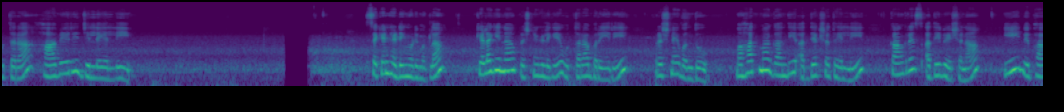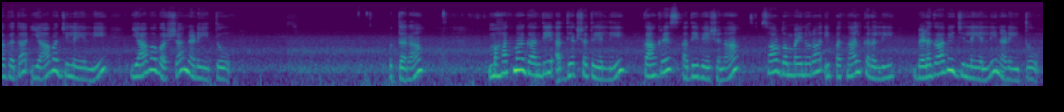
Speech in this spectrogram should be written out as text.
ಉತ್ತರ, ಹಾವೇರಿ ಜಿಲ್ಲೆಯಲ್ಲಿ. ಸೆಕೆಂಡ್ ಹೆಡಿಂಗ್ ನೋಡಿ ಮಕ್ಕಳ, ಕೆಳಗಿನ ಪ್ರಶ್ನೆಗಳಿಗೆ ಉತ್ತರ ಬರೆಯಿರಿ. ಪ್ರಶ್ನೆ ಒಂದು, ಮಹಾತ್ಮ ಗಾಂಧಿ ಅಧ್ಯಕ್ಷತೆಯಲ್ಲಿ ಕಾಂಗ್ರೆಸ್ ಅಧಿವೇಶನ ಈ ವಿಭಾಗದ ಯಾವ ಜಿಲ್ಲೆಯಲ್ಲಿ ಯಾವ ವರ್ಷ ನಡೆಯಿತು? ಉತ್ತರ. ಮಹಾತ್ಮ ಗಾಂಧಿ ಅಧ್ಯಕ್ಷತೆಯಲ್ಲಿ ಕಾಂಗ್ರೆಸ್ ಅಧಿವೇಶನ ಸಾವಿರದ ಒಂಬೈನೂರ ಇಪ್ಪತ್ನಾಲ್ಕರಲ್ಲಿ ಬೆಳಗಾವಿ ಜಿಲ್ಲೆಯಲ್ಲಿ ನಡೆಯಿತು.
